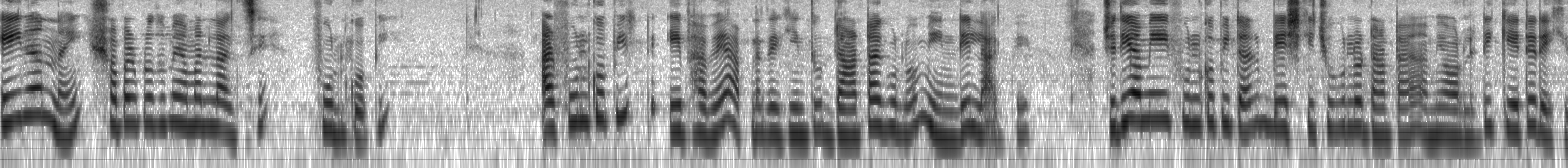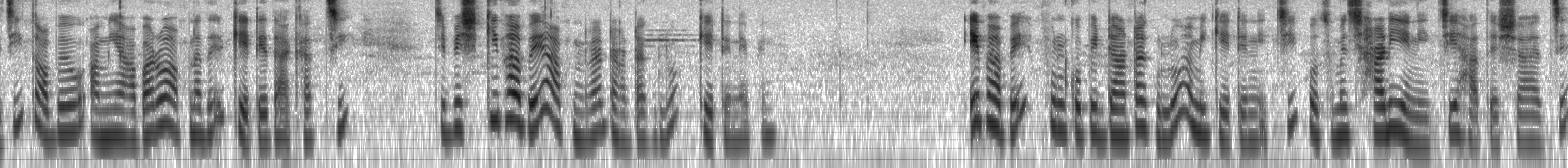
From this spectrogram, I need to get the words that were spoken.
এই রান্নায় সবার প্রথমে আমার লাগছে ফুলকপি। আর ফুলকপির এভাবে আপনাদের কিন্তু ডাঁটাগুলো মেনলি লাগবে। যদিও আমি এই ফুলকপিটার বেশ কিছুগুলো ডাঁটা আমি অলরেডি কেটে রেখেছি, তবেও আমি আবারও আপনাদের কেটে দেখাচ্ছি যে বেশ কীভাবে আপনারা ডাঁটাগুলো কেটে নেবেন। এভাবে ফুলকপির ডাঁটাগুলো আমি কেটে নিচ্ছি, প্রথমে ছাড়িয়ে নিচ্ছি হাতের সাহায্যে।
